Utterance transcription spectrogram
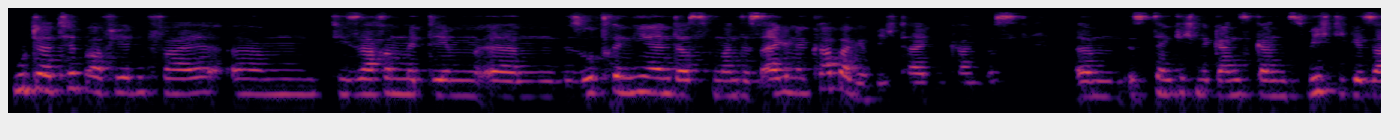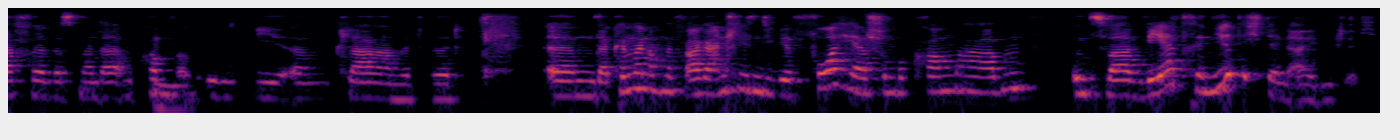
Guter Tipp auf jeden Fall. Ähm, die Sachen mit dem ähm, so trainieren, dass man das eigene Körpergewicht halten kann. Das ähm, ist, denke ich, eine ganz, ganz wichtige Sache, dass man da im Kopf Mhm. auch irgendwie ähm, klarer mit wird. Ähm, da können wir noch eine Frage anschließen, die wir vorher schon bekommen haben. Und zwar, wer trainiert dich denn eigentlich?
